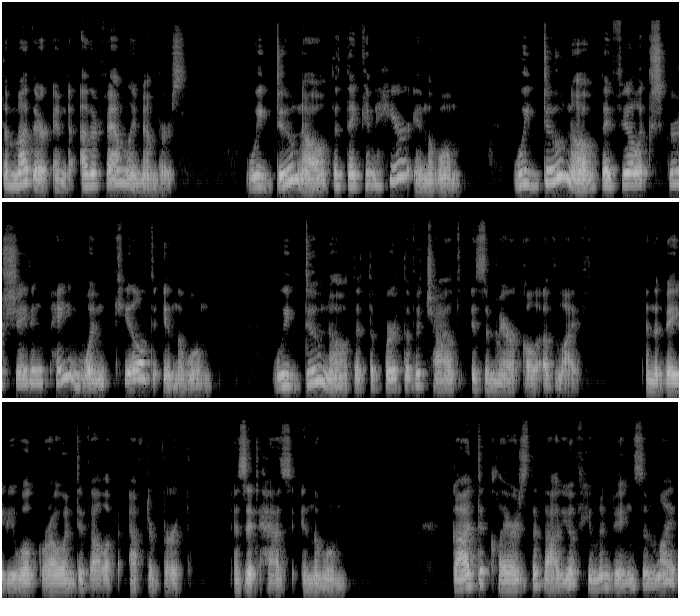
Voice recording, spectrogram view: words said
the mother and other family members. We do know that they can hear in the womb. We do know they feel excruciating pain when killed in the womb we do know that the birth of a child is a miracle of life, and the baby will grow and develop after birth as it has in the womb. God declares the value of human beings in life.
